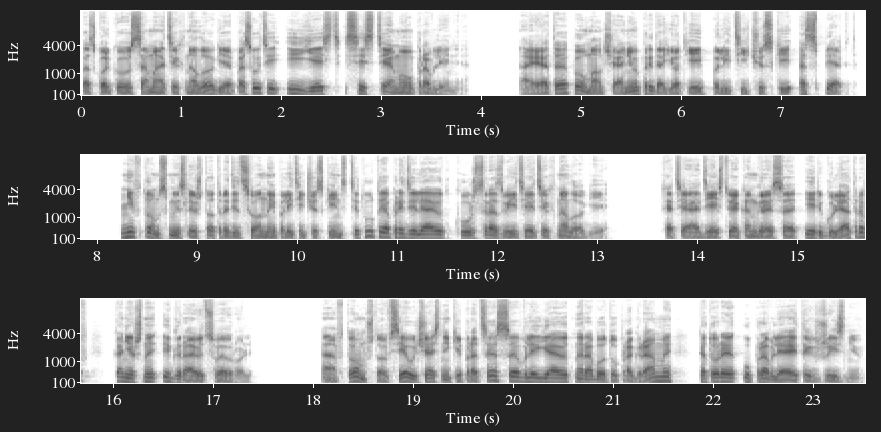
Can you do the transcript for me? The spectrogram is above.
поскольку сама технология, по сути, и есть система управления. А это, по умолчанию, придает ей политический аспект. Не в том смысле, что традиционные политические институты определяют курс развития технологии, хотя действия Конгресса и регуляторов, конечно, играют свою роль а в том, что все участники процесса влияют на работу программы, которая управляет их жизнью.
